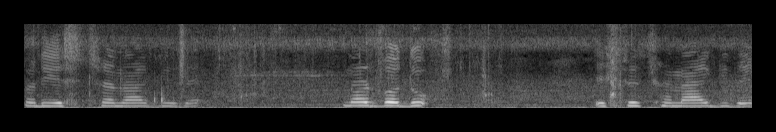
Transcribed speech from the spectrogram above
ನೋಡಿ ಎಷ್ಟು ಚೆನ್ನಾಗಿದೆ. ನೋಡ್ಬೋದು. ಎಷ್ಟು ಚೆನ್ನಾಗಿದೆ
